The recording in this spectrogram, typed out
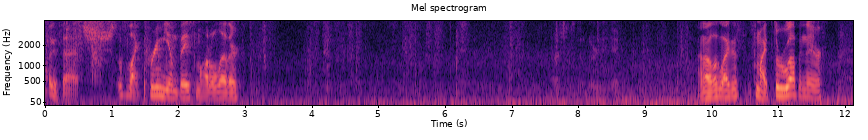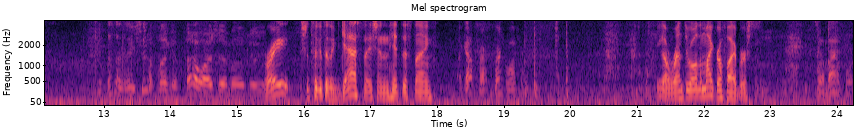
Look at that. This is like premium base model leather. I know. It look like this. Somebody threw up in there, That's like they should have fucking power washed that motherfucker. right? Should took it to the gas station and hit this thing. I got a pressure washer. You gonna run through all the microfibers. That's what I buy them for.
